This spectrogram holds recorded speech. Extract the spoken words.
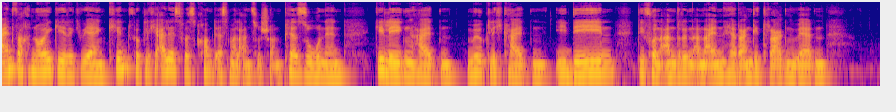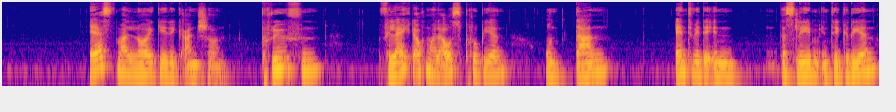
einfach neugierig wie ein Kind, wirklich alles, was kommt, erstmal anzuschauen. Personen, Gelegenheiten, Möglichkeiten, Ideen, die von anderen an einen herangetragen werden. Erstmal neugierig anschauen, prüfen, vielleicht auch mal ausprobieren und dann entweder in das Leben integrieren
